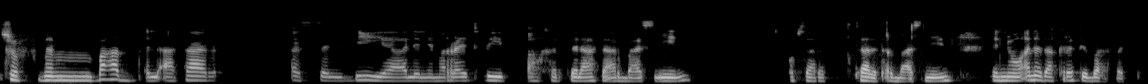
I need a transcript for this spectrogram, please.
شوف من بعض الآثار السلبية اللي مريت بيه في آخر ثلاثة أربع سنين أو صارت ثالث أربع سنين إنه أنا ذاكرتي ضعفت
